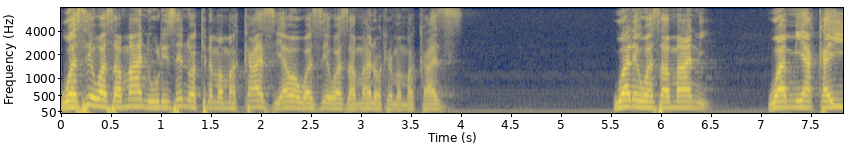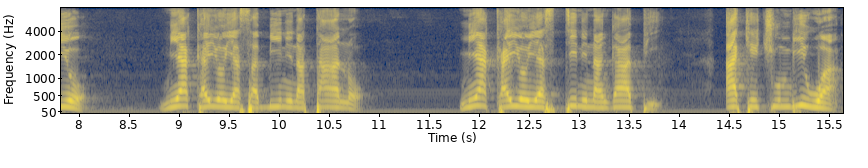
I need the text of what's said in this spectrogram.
wazee wa zamani ulizeni wakina mama kazi hawa wazee wa zamani wakina mama kazi. Wale wa zamani wa miaka hiyo miaka hiyo ya sabini na tano. Miaka hiyo ya sitini na ngapi? Akichumbiwa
